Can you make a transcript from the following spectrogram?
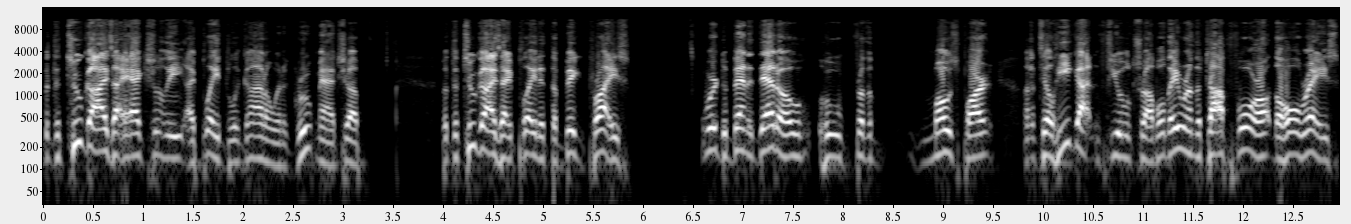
But the two guys I actually I played Logano in a group matchup, but the two guys I played at the big price were DiBenedetto, who for the most part until he got in fuel trouble, they were in the top four the whole race,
